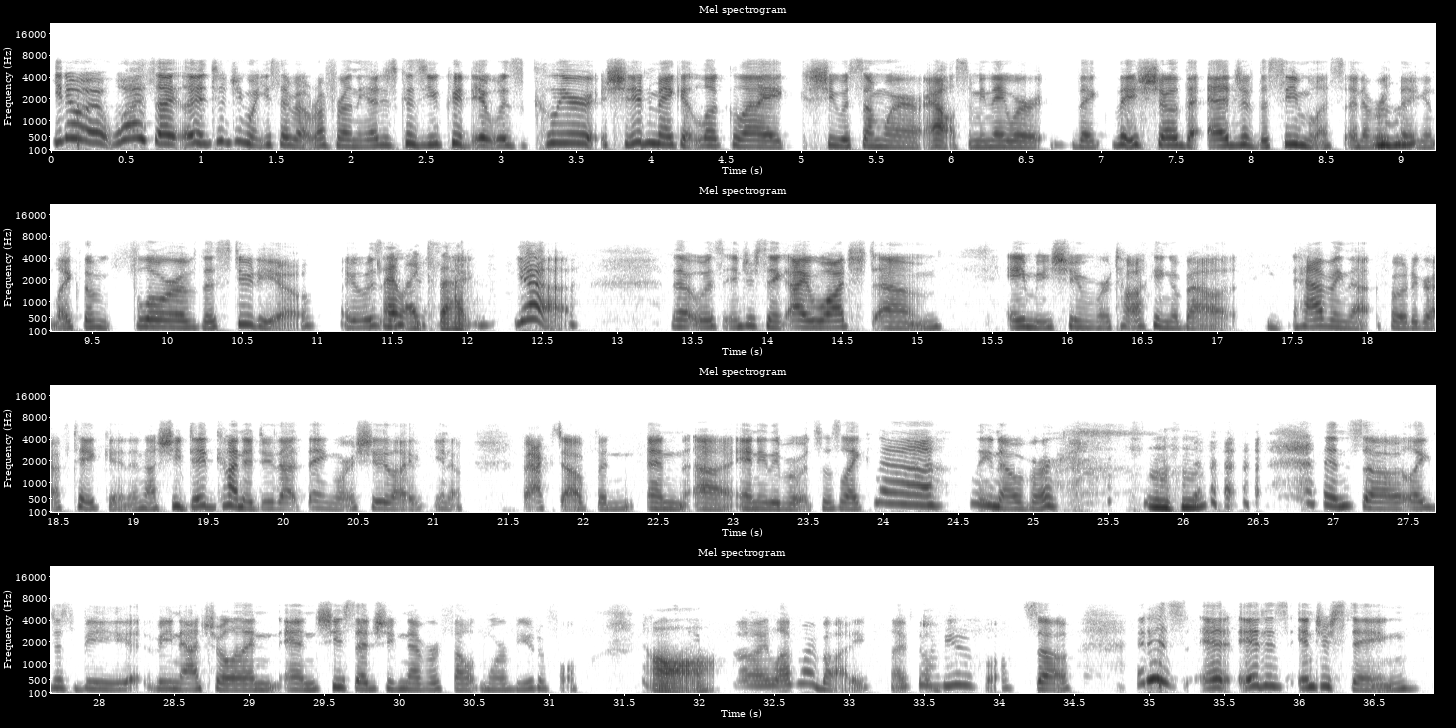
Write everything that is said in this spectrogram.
You know, it was. I, it's interesting what you said about rough around the edges because you could. It was clear she didn't make it look like she was somewhere else. I mean, they were like they showed the edge of the seamless and mm-hmm. everything, mm-hmm. and like the floor of the studio. Like, it was. I liked that. Yeah that was interesting. I watched um, Amy Schumer talking about having that photograph taken, and she did kind of do that thing where she like you know backed up, and and uh, Annie Leibovitz was like, nah, lean over, mm-hmm. and so like just be be natural, and and she said she'd never felt more beautiful. Aww. Like, oh, I love my body. I feel beautiful. So it is it, it is interesting.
